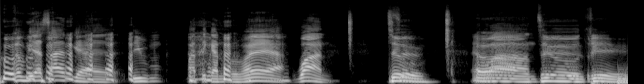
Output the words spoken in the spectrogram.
Kebiasaan gak? Dimatikan dulu. Oh ya, one, two, and one, two, three.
